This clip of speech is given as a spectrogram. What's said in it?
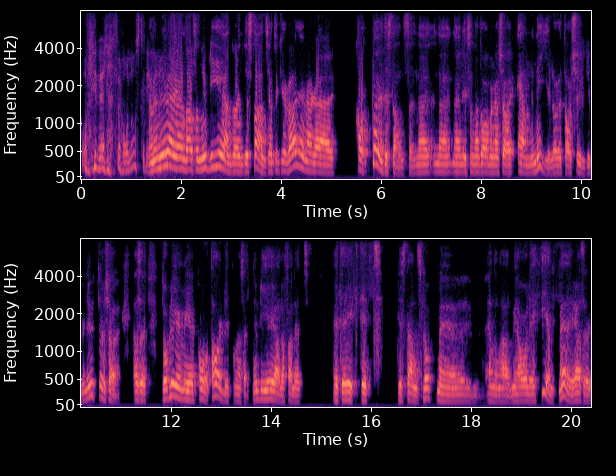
får vi väl förhålla oss till det. Ja, men nu, är det ändå, alltså, nu blir det ändå en distans. Jag tycker värre när det är kortare distanser. När, när, när, liksom, när damerna kör en mil och det tar 20 minuter att köra. Alltså, då blir det mer påtagligt på något sätt. Nu blir det i alla fall ett, ett riktigt distanslopp med en och en halv, men jag håller helt med dig. Alltså,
